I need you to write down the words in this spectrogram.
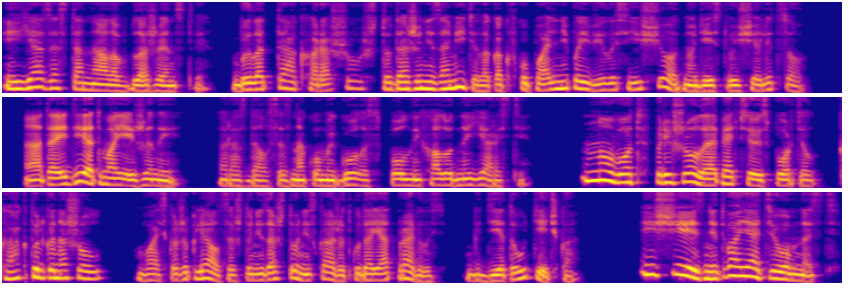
и я застонала в блаженстве. Было так хорошо, что даже не заметила, как в купальне появилось еще одно действующее лицо. «Отойди от моей жены!» — раздался знакомый голос, полный холодной ярости. «Ну вот, пришел и опять все испортил. Как только нашел. Васька же клялся, что ни за что не скажет, куда я отправилась. Где-то утечка. «Исчезни, твоя темность!»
